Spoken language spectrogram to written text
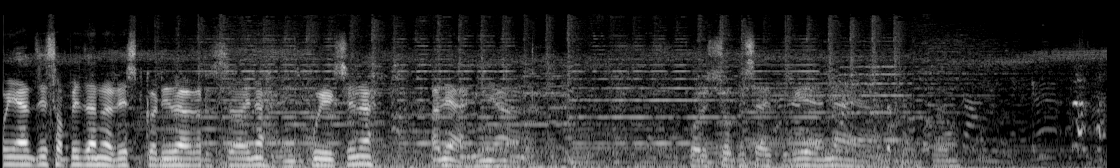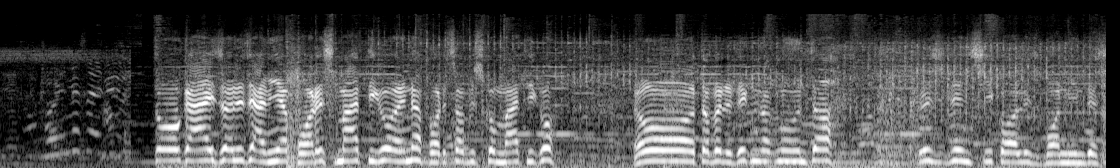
यहाँ चाहिँ सबैजना रेस्ट गरिरहेको रहेछ होइन? हामी पुगेको छैन। अनि हामी यहाँ फरेस्ट अफिस आइपुग्यो होइन? तो गाई चाहिँ हामी यहाँ फरेस्ट माथिको होइन? फरेस्ट अफिसको माथिको। हो तपाईँले देख्न सक्नुहुन्छ प्रेसिडेन्सी कलेज बनिँदैछ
